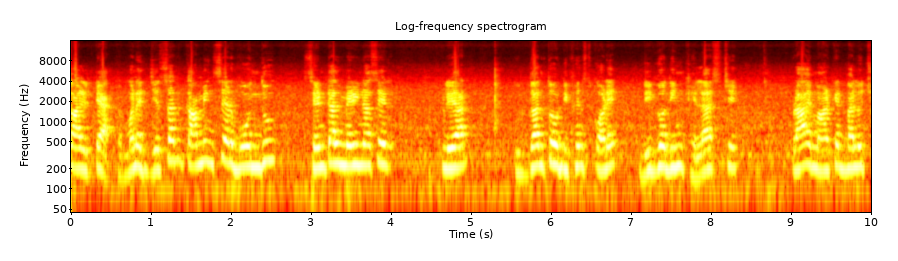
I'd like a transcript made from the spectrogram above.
কালট্যাক মানে জেসন কামিংসের বন্ধু সেন্ট্রাল মেরিনাসের প্লেয়ার দুর্দান্ত ডিফেন্স করে, দীর্ঘদিন খেলে আসছে। প্রায় মার্কেট ভ্যালু ছ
